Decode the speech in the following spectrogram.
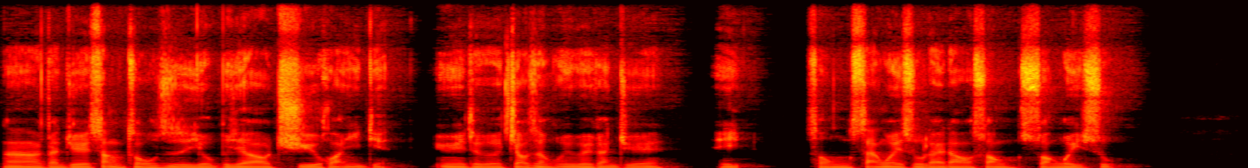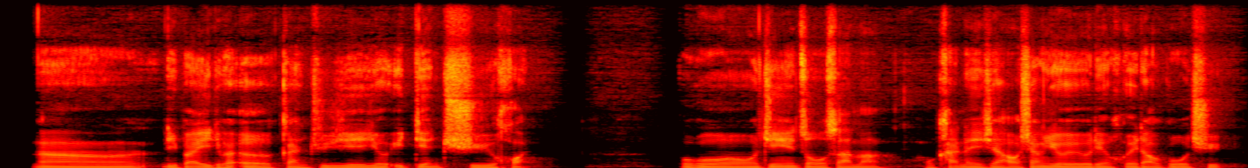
那感觉上周日有比较趋缓一点，因为这个校正回归感觉，诶，从三位数来到双双位数。那礼拜一、礼拜二感觉也有一点趋缓。不过今天周三嘛，我看了一下，好像又有点回到过去，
